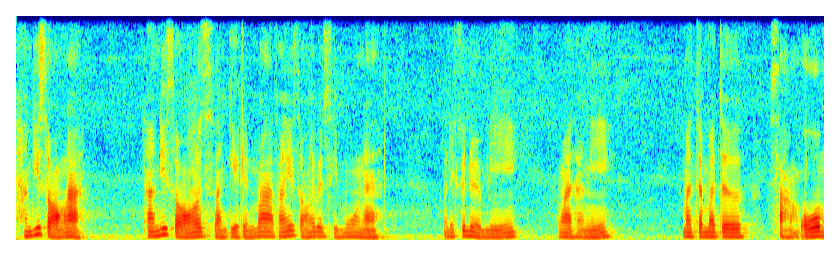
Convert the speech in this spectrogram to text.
ทางที่สองล่ะ ทางที่สองเราจะสังเกตเห็นว่าทางที่สองให้เป็นสีม่วงนะ มันจะขึ้นแบบนี้มาทางนี้ มันจะมาเจอสามโอห์ม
